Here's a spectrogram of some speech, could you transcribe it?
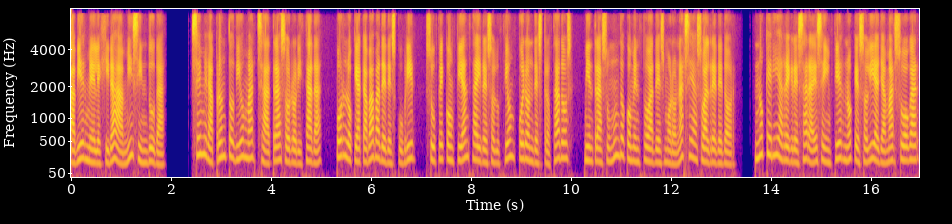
Javier me elegirá a mí sin duda. Semera pronto dio marcha atrás horrorizada, por lo que acababa de descubrir, su fe, confianza y resolución fueron destrozados, mientras su mundo comenzó a desmoronarse a su alrededor. No quería regresar a ese infierno que solía llamar su hogar,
